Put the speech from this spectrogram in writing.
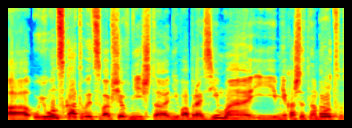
Э, и он скатывается вообще в нечто невообразимое. И мне кажется, это, наоборот,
